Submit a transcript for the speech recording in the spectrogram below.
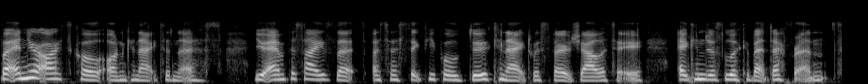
But in your article on connectedness, you emphasize that autistic people do connect with spirituality. It can just look a bit different.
